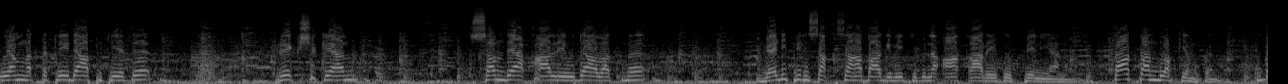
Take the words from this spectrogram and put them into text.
උයන්ගත්ත ක්‍රීඩා පිටියට ප්‍රේක්ෂකයන් සන්ධ්‍යා කාලයේ උදාවත්ම වැඩි පිරිසක් සහභාගී වී තිබෙන ආකාරයකුත් පෙනී යනවා. තාත් පන්දුවක් යමු කරන. උප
